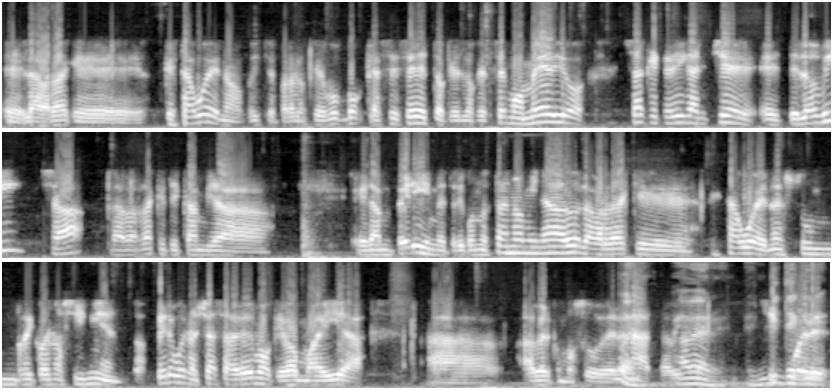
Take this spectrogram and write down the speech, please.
eh, la verdad que, que está bueno viste para los que vos, vos que haces esto que los que hacemos medio ya que te digan che eh, te lo vi ya la verdad que te cambia el amperímetro. Y cuando estás nominado la verdad que está bueno es un reconocimiento. Pero bueno ya sabemos que vamos ahí a, a, a ver cómo sube la nata ¿viste? a ver, Si puede- que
